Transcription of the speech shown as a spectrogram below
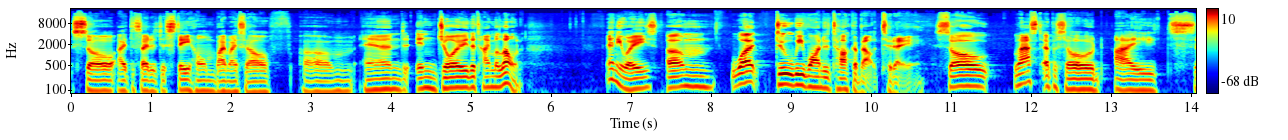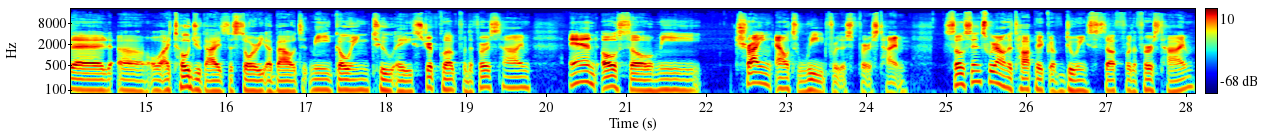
So I decided to stay home by myself um, and enjoy the time alone. Anyways, um, what do we want to talk about today? So last episode, I said, uh, or I told you guys the story about me going to a strip club for the first time, and also me trying out weed for the first time. So, since we're on the topic of doing stuff for the first time,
